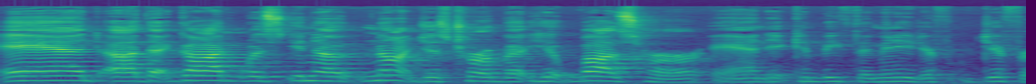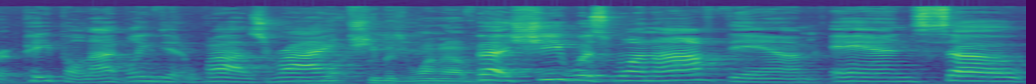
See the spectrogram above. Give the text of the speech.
and uh, that God was, you know, not just her, but it was her, and it can be for many different different people. And I believe that it was right. Well, she was one of them. But she was one of them, and so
